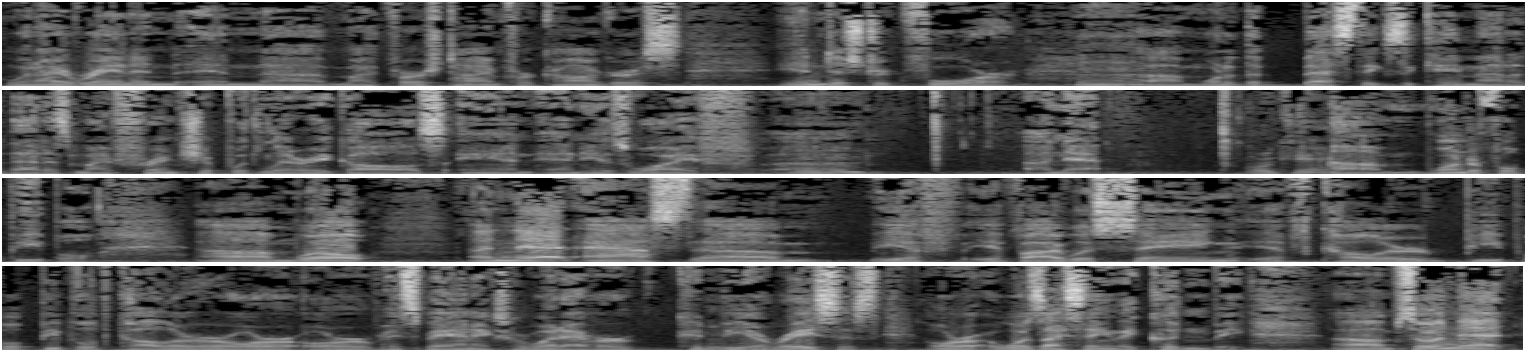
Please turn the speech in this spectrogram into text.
when I ran in, in uh, my first time for Congress in District 4, um, one of the best things that came out of that is my friendship with Larry Gauze and, and his wife, um, Annette. Okay. Um, wonderful people. Um, well, Annette asked um, if if I was saying if colored people, people of color, or, or Hispanics or whatever, could be a racist, or was I saying they couldn't be? Um, so Annette,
